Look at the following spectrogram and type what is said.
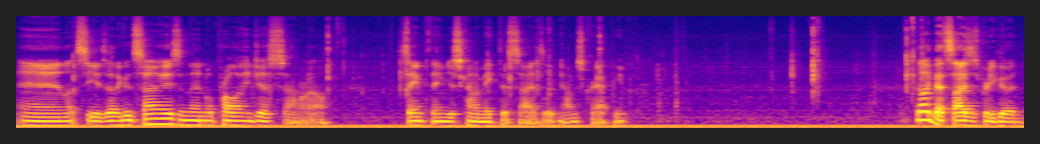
And let's see, is that a good size? And then we'll probably just, I don't know, same thing, just kind of make the sides look not as crappy. I feel like that size is pretty good.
